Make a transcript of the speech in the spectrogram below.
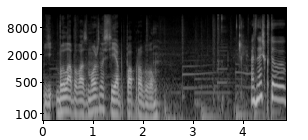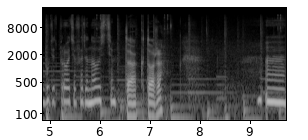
и была бы возможность, я бы попробовал. А знаешь, кто будет против этой новости? Так, кто же? Э,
